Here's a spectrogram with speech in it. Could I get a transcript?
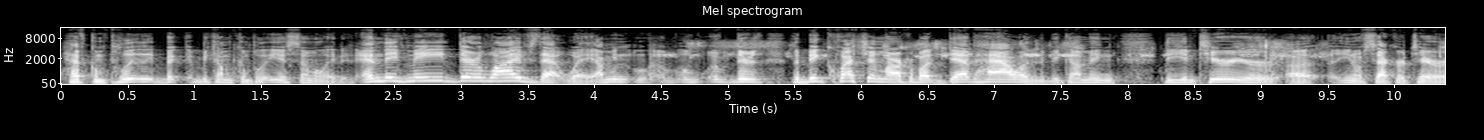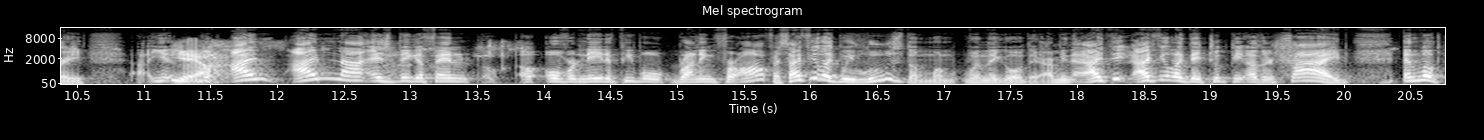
have completely become completely assimilated. And they've made their lives that way. I mean there's the big question mark about deb haaland becoming the interior uh, you know secretary. Uh, yeah. i'm i'm not as big a fan over native people running for office. I feel like we lose them when, when they go there. I mean i think i feel like they took the other side. And look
